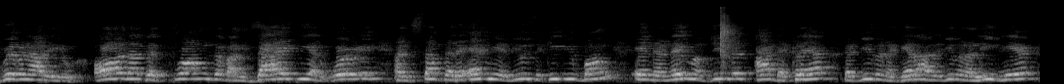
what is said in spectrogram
driven out of you. All of the throngs of anxiety and worry and stuff that the enemy has used to keep you bound, in the name of Jesus, I declare that you're going to get out of you're going to leave here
